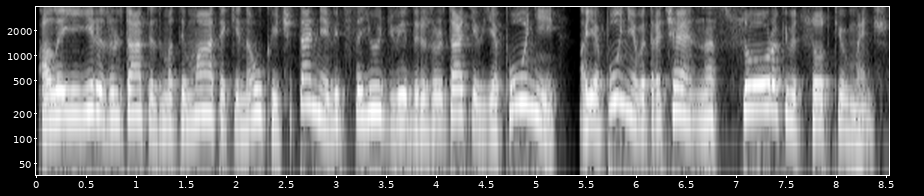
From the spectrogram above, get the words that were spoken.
але її результати з математики, науки і читання відстають від результатів Японії, а Японія витрачає на 40% менше.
